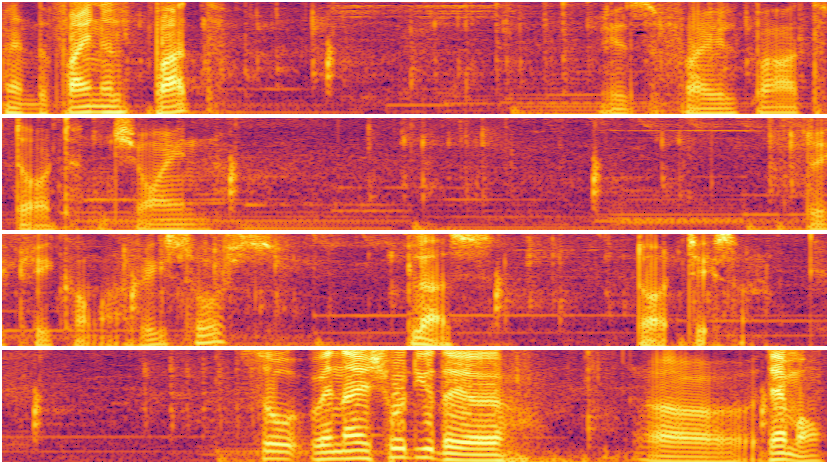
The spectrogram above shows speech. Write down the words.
And the final path is file path dot join directory comma resource plus dot json. So when i showed you the uh, demo.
